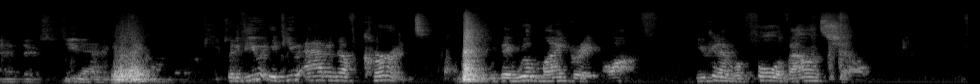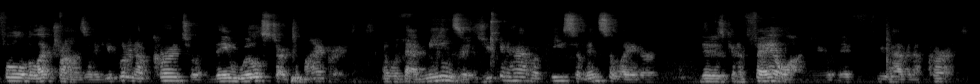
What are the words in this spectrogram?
And if there's few, Yeah. then can take on more. which But if is- you, if you add enough current, they will migrate off. You can have a full valence shell, full of electrons, and if you put enough current to it, they will start to migrate. And what that means is you can have a piece of insulator that is gonna fail on you if you have enough current.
